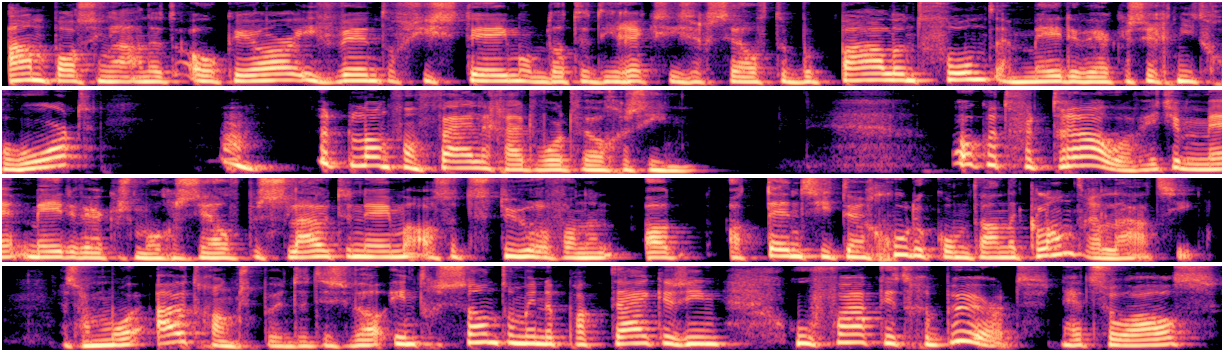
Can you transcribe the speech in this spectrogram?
Aanpassingen aan het OKR-event of systeem omdat de directie zichzelf te bepalend vond en medewerkers zich niet gehoord. Hm, het belang van veiligheid wordt wel gezien. Ook het vertrouwen. Weet je, medewerkers mogen zelf besluiten nemen als het sturen van een attentie ten goede komt aan de klantrelatie. Dat is een mooi uitgangspunt. Het is wel interessant om in de praktijk te zien hoe vaak dit gebeurt. Net zoals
